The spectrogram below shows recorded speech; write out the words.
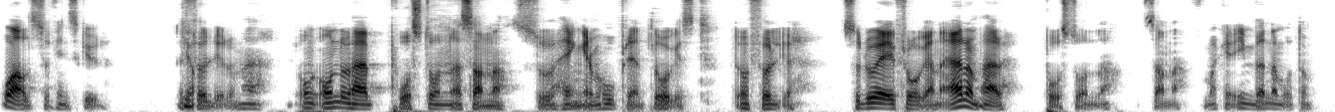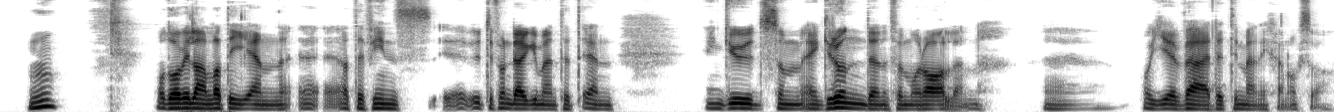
Och alltså finns Gud. Det Ja. följer de här. Om, om de här påståendena är sanna så hänger de ihop rent logiskt. De följer. Så då är ju frågan, är de här påståendena sanna? För man kan invända mot dem. Och då har vi landat i en, eh, att det finns eh, utifrån det argumentet en, en gud som är grunden för moralen eh, och ger värde till människan också.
